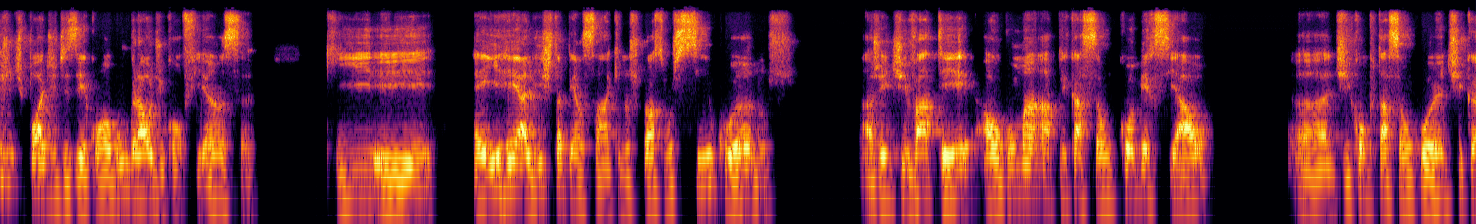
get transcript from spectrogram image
A gente pode dizer com algum grau de confiança que é irrealista pensar que nos próximos cinco anos a gente vai ter alguma aplicação comercial uh, de computação quântica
